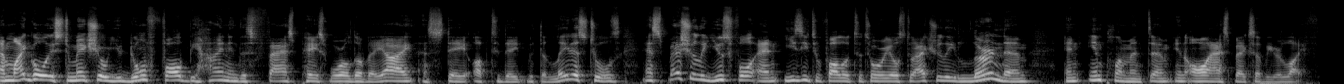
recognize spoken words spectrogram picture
And my goal is to make sure you don't fall behind in this fast paced world of AI and stay up to date with the latest tools, especially useful and easy to follow tutorials to actually learn them and implement them in all aspects of your life.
